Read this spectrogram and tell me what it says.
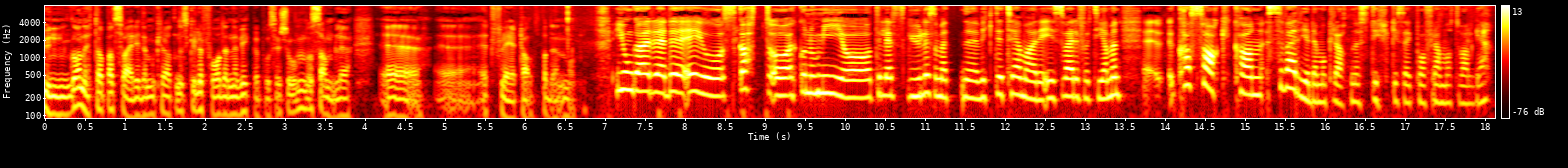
unngå nettopp at Sverigedemokraterna skulle få denne vippeposisjonen og samle eh, eh, et flertall på den måten. Jungar, det er jo skatt og økonomi og til dels skole som er eh, viktige temaer i Sverige for tida. Men hva sak kan Sverigedemokraterna styrke seg på fram mot valget?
